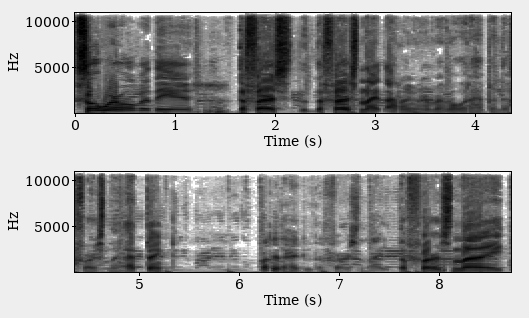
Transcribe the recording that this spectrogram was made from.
So we're over there. The first the first night, I don't even remember what happened the first night. I think what did I do the first night? The first night,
